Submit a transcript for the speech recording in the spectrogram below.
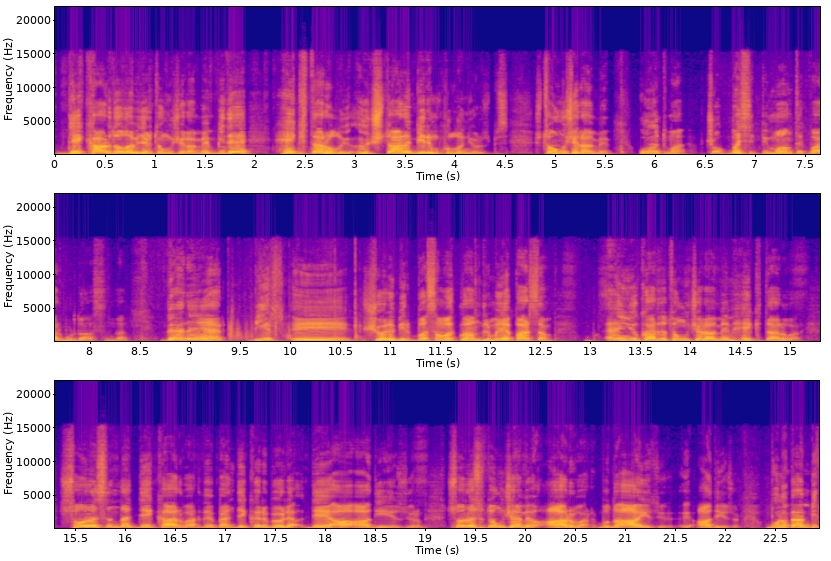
Dekar da olabilir Tonguç Elhan Bey. Bir de hektar oluyor. Üç tane birim kullanıyoruz biz. Tonguç Elhan Bey unutma çok basit bir mantık var burada aslında. Ben eğer bir e, şöyle bir basamaklandırma yaparsam en yukarıda Tonguç Bey'im hektar var. Sonrasında dekar var ve ben dekarı böyle DAA diye yazıyorum. Sonrasında Tonguç Bey'im ar var. Bu da A yazıyor. E, A diye yazıyorum. Bunu ben bir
